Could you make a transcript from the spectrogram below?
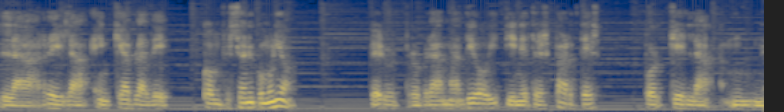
la regla en que habla de confesión y comunión. Pero el programa de hoy tiene tres partes porque la, mm,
